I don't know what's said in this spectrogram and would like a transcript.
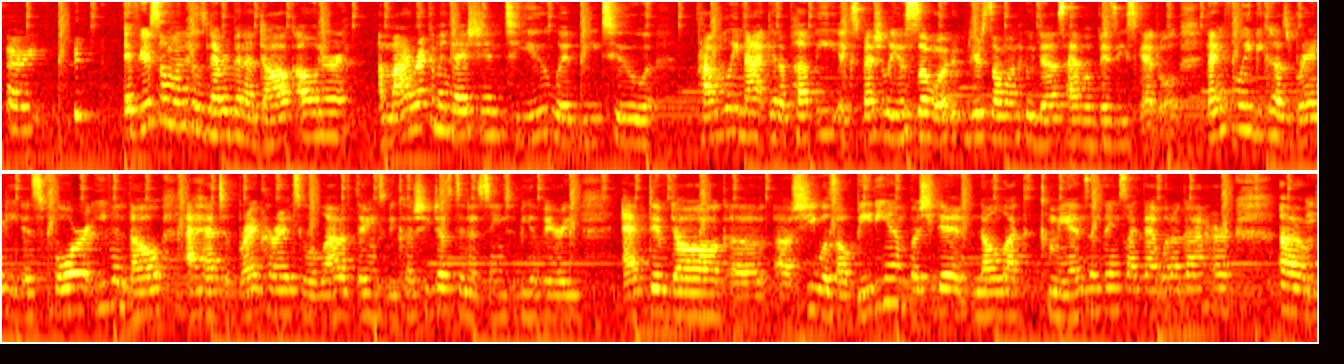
sorry. if you're someone who's never been a dog owner, my recommendation to you would be to probably not get a puppy, especially if someone you're someone who does have a busy schedule. Thankfully, because Brandy is four, even though I had to break her into a lot of things because she just didn't seem to be a very active dog. Uh, uh, she was obedient, but she didn't know like commands and things like that when I got her. Um,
